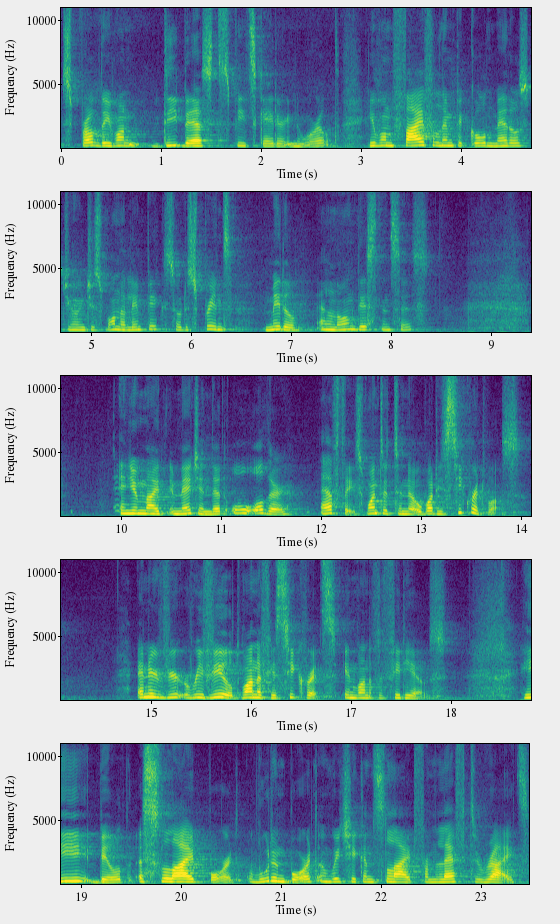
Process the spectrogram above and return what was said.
is probably one the best speed skater in the world. He won five Olympic gold medals during just one Olympic, so the sprint, middle, and long distances. And you might imagine that all other athletes wanted to know what his secret was. And he re revealed one of his secrets in one of the videos. He built a slide board, a wooden board on which he can slide from left to right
